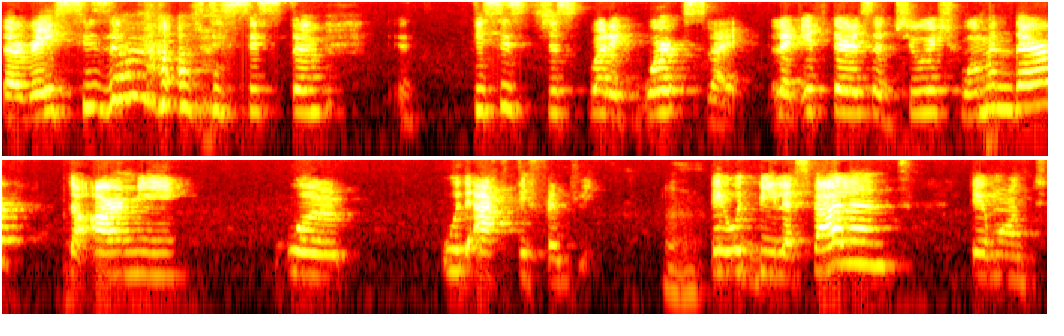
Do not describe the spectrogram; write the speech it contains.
the racism of the system, this is just what it works like. Like if there's a Jewish woman there, the army will would act differently. Mm-hmm. They would be less violent. They won't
